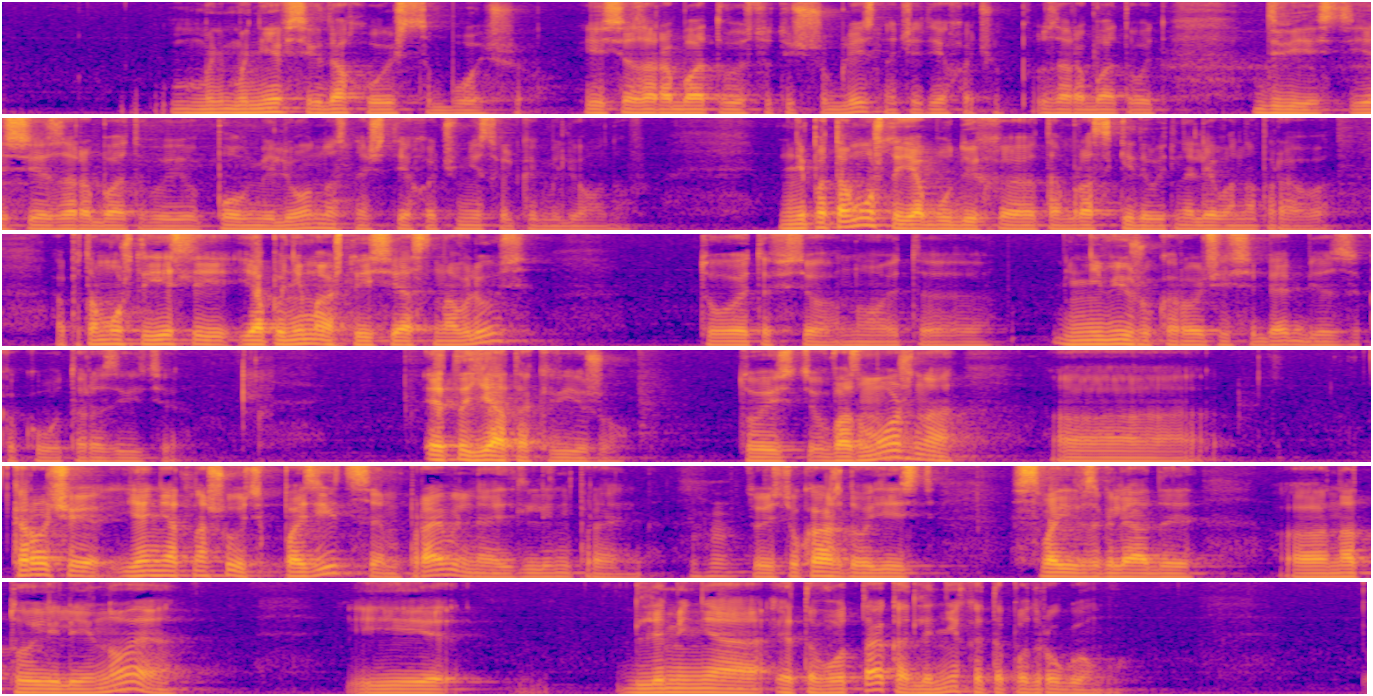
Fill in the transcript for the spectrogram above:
Мне всегда хочется больше. Если я зарабатываю 100 тысяч рублей, значит я хочу зарабатывать 200. Если я зарабатываю полмиллиона, значит я хочу несколько миллионов. Не потому, что я буду их э, там раскидывать налево-направо, а потому что если я понимаю, что если я остановлюсь, то это все, но это не вижу, короче, себя без какого-то развития. Это я так вижу. То есть, возможно, э, короче, я не отношусь к позициям, правильно или неправильно. Uh-huh. То есть у каждого есть свои взгляды э, на то или иное, и для меня это вот так, а для них это по-другому.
